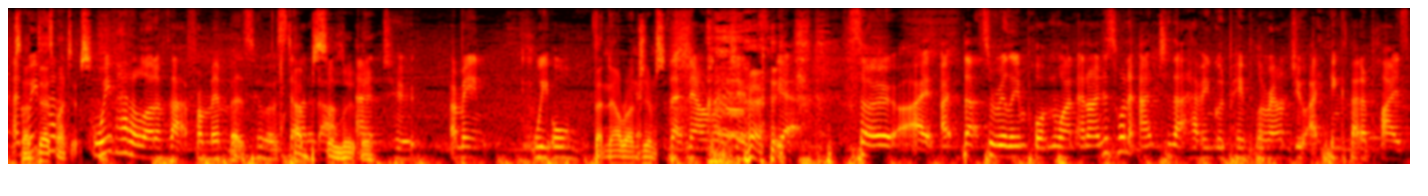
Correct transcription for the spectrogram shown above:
And so there's had, my tips. We've had a lot of that from members who have started Absolutely. up and who, I mean, we all That now run gyms. that now run gyms. yeah. So I, I, that's a really important one. And I just want to add to that having good people around you. I think that applies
